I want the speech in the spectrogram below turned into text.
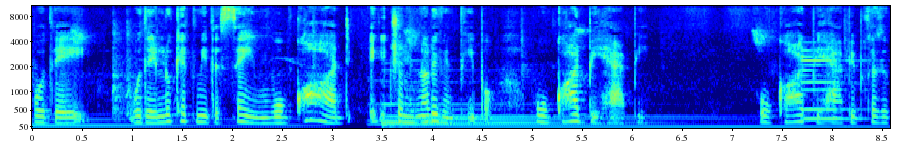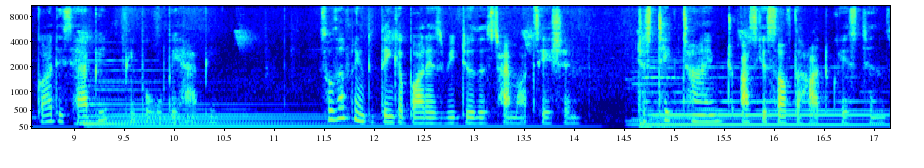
would they would they look at me the same? Will God actually not even people, will God be happy? Will God be happy? Because if God is happy, people will be happy. So something to think about as we do this time out session. Just take time to ask yourself the hard questions.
